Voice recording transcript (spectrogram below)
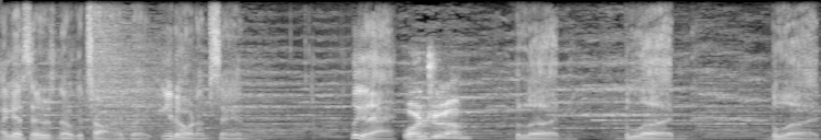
I guess there was no guitar, but you know what I'm saying. Look at that. Or drum. Blood, blood, blood.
